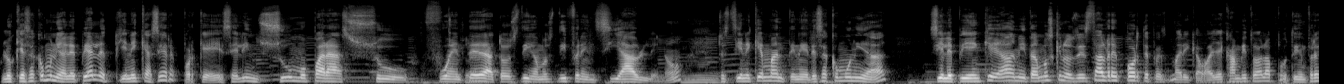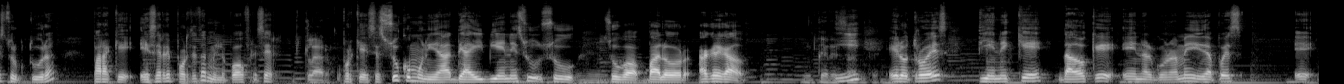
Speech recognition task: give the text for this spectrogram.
Lo que esa comunidad le pida, le tiene que hacer, porque es el insumo para su fuente de Claro. datos, digamos, diferenciable, ¿no? Mm. Entonces tiene que mantener esa comunidad. Si le piden que ah, necesitamos que nos des tal reporte, pues marica, vaya, cambie toda la puta infraestructura para que ese reporte también lo pueda ofrecer. Claro. Porque esa es su comunidad, de ahí viene su, su, Mm. su va- valor agregado. Y Interesante. el otro es, tiene que, dado que en alguna medida, pues, eh,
